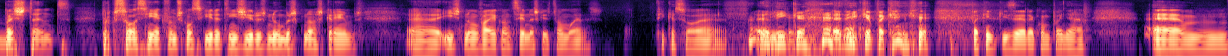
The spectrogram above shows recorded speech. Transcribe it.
bastante, porque só assim é que vamos conseguir atingir os números que nós queremos. Isto não vai acontecer nas criptomoedas. Fica só a, a, a dica. dica. a dica para quem, para quem quiser acompanhar. Um,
